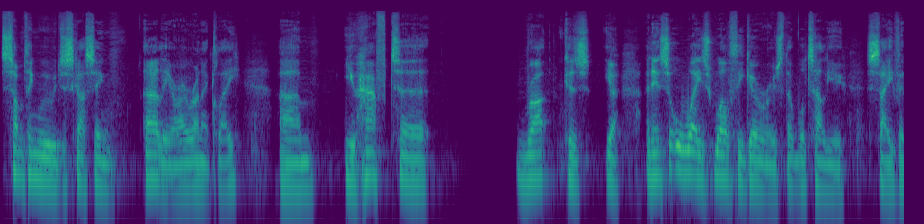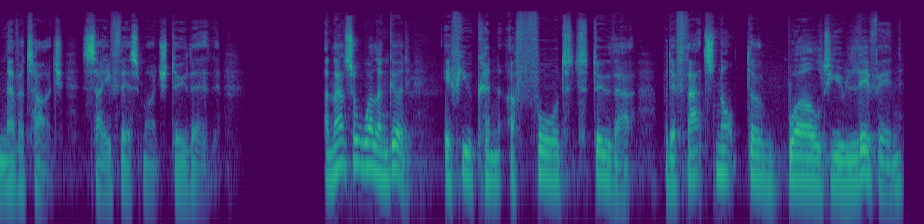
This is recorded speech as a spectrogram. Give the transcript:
something we were discussing earlier, ironically, um, you have to because yeah, and it's always wealthy gurus that will tell you save and never touch, save this much, do that, and that's all well and good if you can afford to do that. But if that's not the world you live in,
